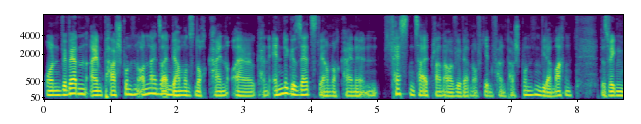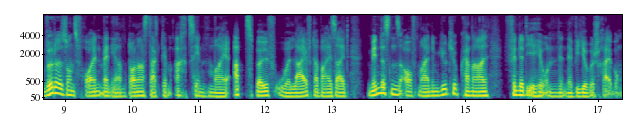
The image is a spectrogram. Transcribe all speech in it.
Und wir werden ein paar Stunden online sein. Wir haben uns noch kein, äh, kein Ende gesetzt. Wir haben noch keinen festen Zeitplan, aber wir werden auf jeden Fall ein paar Stunden wieder machen. Deswegen würde es uns freuen, wenn ihr am Donnerstag, dem 18. Mai ab 12 Uhr live dabei seid. Mindestens auf meinem YouTube-Kanal findet ihr hier unten in der Videobeschreibung.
